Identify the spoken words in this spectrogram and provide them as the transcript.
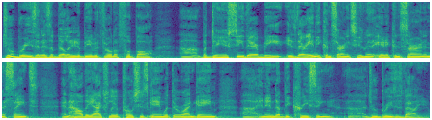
Drew Brees and his ability to be able to throw the football. Uh, but do you see there be is there any concern? Excuse me, any concern in the Saints and how they actually approach this game with the run game uh, and end up decreasing uh, Drew Brees' value?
